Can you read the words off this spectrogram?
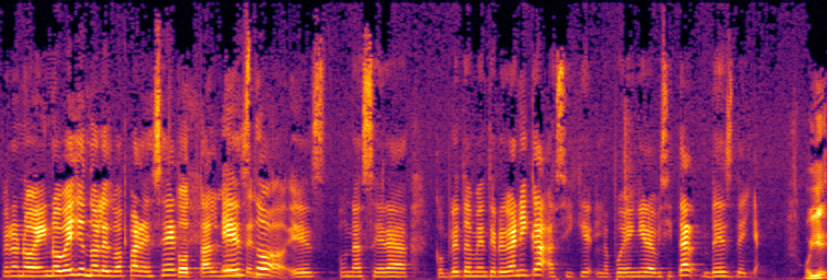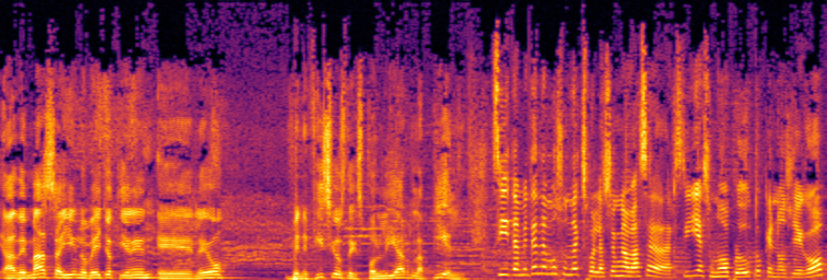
Pero no, en Novello no les va a parecer. Totalmente Esto no. es una cera completamente orgánica, así que la pueden ir a visitar desde ya. Oye, además ahí en Novello tienen, eh, Leo, beneficios de exfoliar la piel. Sí, también tenemos una exfoliación a base de arcilla, es un nuevo producto que nos llegó.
